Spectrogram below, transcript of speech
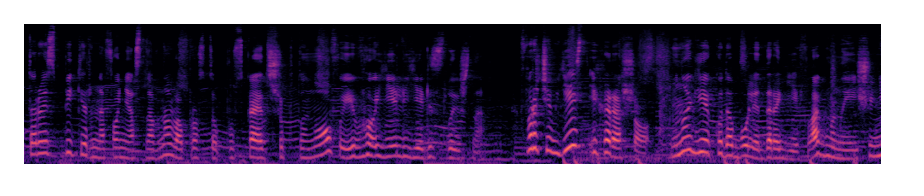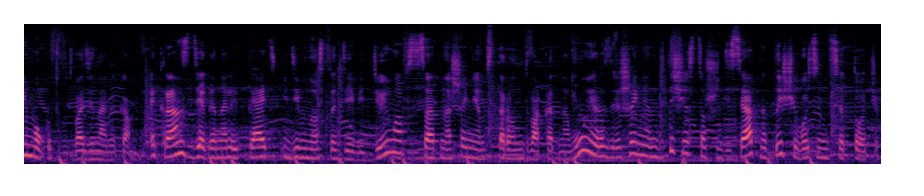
Второй спикер на фоне основного просто пускает шептунов, и его еле-еле слышно. Впрочем, есть и хорошо. Многие куда более дорогие флагманы еще не могут в два динамика. Экран с диагональю 5,99 дюймов с соотношением сторон 2 к 1 и разрешением 2160 на 1080 точек,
